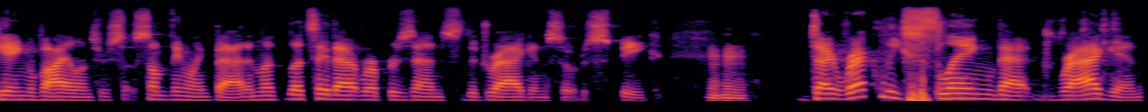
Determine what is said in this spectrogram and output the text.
gang violence or something like that, and let, let's say that represents the dragon, so to speak, mm-hmm. directly slaying that dragon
